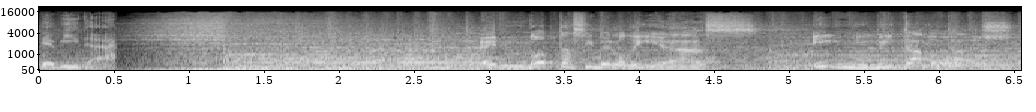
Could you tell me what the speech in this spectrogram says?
de vida. En Notas y Melodías, invitados.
